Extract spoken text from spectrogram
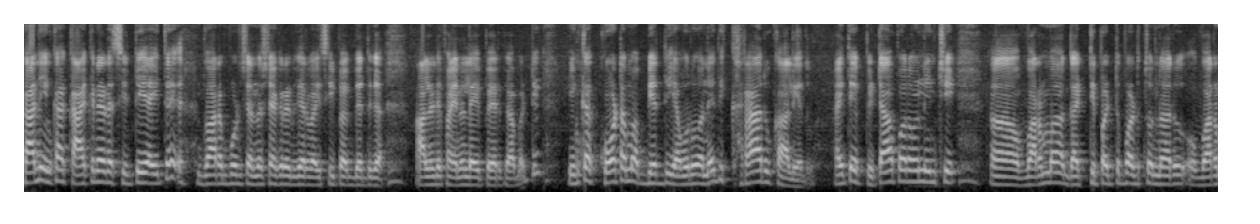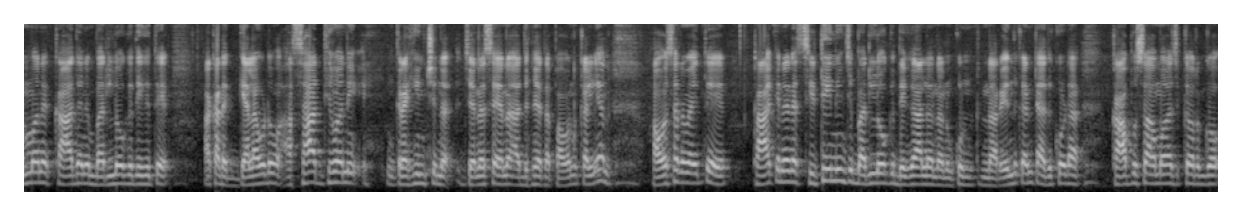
కానీ ఇంకా కాకినాడ సిటీ అయితే ద్వారంపూడి చంద్రశేఖర రెడ్డి గారు వైసీపీ అభ్యర్థిగా ఆల్రెడీ ఫైనల్ అయిపోయారు కాబట్టి ఇంకా కూటమి అభ్యర్థి ఎవరు అనేది ఖరారు కాలేదు. అయితే పిఠాపురం నుంచి వర్మ గట్టి పట్టు పడుతున్నారు ధర్మాన్ని కాదని బరిలోకి దిగితే అక్కడ గెలవడం అసాధ్యమని గ్రహించిన జనసేన అధినేత పవన్ కళ్యాణ్ అవసరమైతే కాకినాడ సిటీ నుంచి బరిలోకి దిగాలని అనుకుంటున్నారు. ఎందుకంటే అది కూడా కాపు సామాజిక వర్గం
